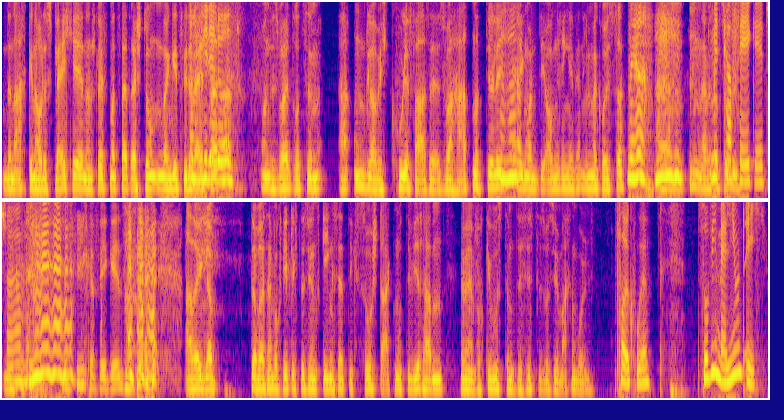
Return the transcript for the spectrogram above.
danach genau das Gleiche. Dann schläft man zwei, drei Stunden, dann geht's wieder weiter. Wieder los. Und es war halt trotzdem eine unglaublich coole Phase. Es war hart natürlich. Irgendwann die Augenringe werden immer größer. Ja. Ähm, es Mit so viel- Kaffee geht schon. mit, Kaffee, mit viel Kaffee geht's. Aber ich glaube, da war es einfach wirklich, dass wir uns gegenseitig so stark motiviert haben, weil wir einfach gewusst haben, das ist das, was wir machen wollen. Voll cool. So wie Melli und ich.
